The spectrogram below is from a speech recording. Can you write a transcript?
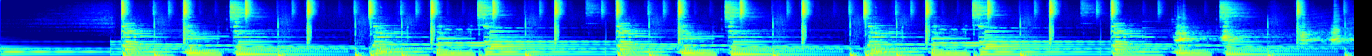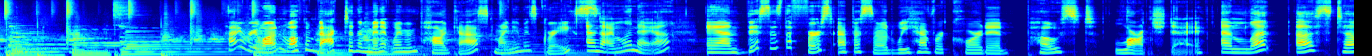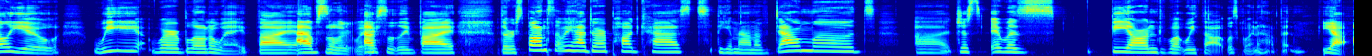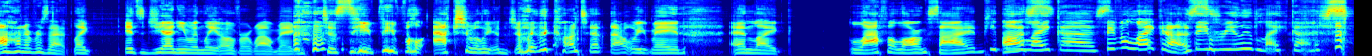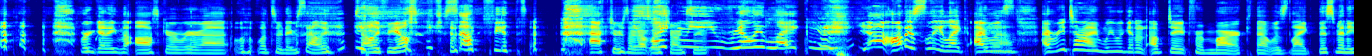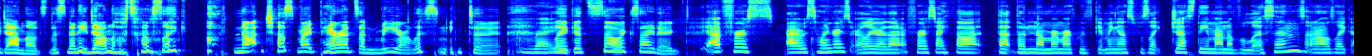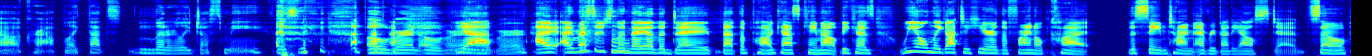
everyone. Welcome back to the Minute Women podcast. My name is Grace. And I'm Linnea. and this is the first episode we have recorded post launch day. And let us tell you, we were blown away by Absolutely. absolutely by the response that we had to our podcasts, the amount of downloads. Uh, just it was beyond what we thought was going to happen. Yeah, 100%. Like, it's genuinely overwhelming to see people actually enjoy the content that we made and, like, laugh alongside People us. like us. People like us. They really like us. We're getting the Oscar. We're, uh, what's her name? Sally, Sally Field? Sally Field. Actors are You not my strong me. suit. You really like me. yeah, honestly, like I Yeah. was every time we would get an update from Mark that was like this many downloads, this many downloads. I was like, oh, not just my parents and me are listening to it. Right. Like it's so exciting. At first, I was telling Grace earlier that at first I thought that the number Mark was giving us was like just the amount of listens, and I was like, oh crap, like that's literally just me listening over and over Yeah. and over. I, I messaged Linnea the day that the podcast came out because we only got to hear the final cut the same time everybody else did. So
